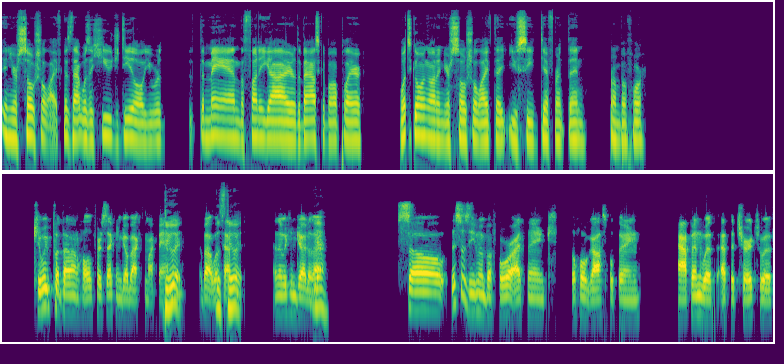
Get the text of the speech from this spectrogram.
in your social life because that was a huge deal. You were the man, the funny guy or the basketball player. What's going on in your social life that you see different than from before? Can we put that on hold for a second and go back to my family Do it. about what's Let's it. And then we can go to that. Yeah. So this was even before I think the whole gospel thing happened with at the church with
